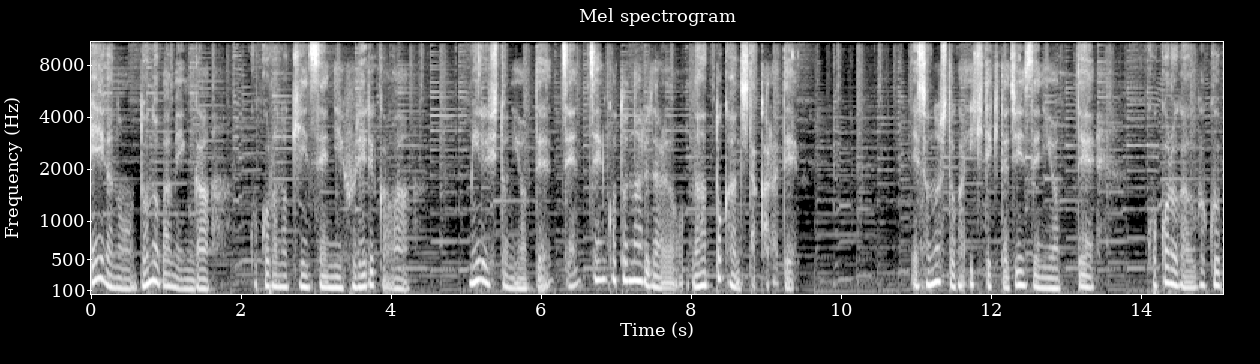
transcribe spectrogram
映画のどの場面が心の金銭に触れるかは見る人によって全然異なるだろうなと感じたからでその人が生きてきた人生によって心が動く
